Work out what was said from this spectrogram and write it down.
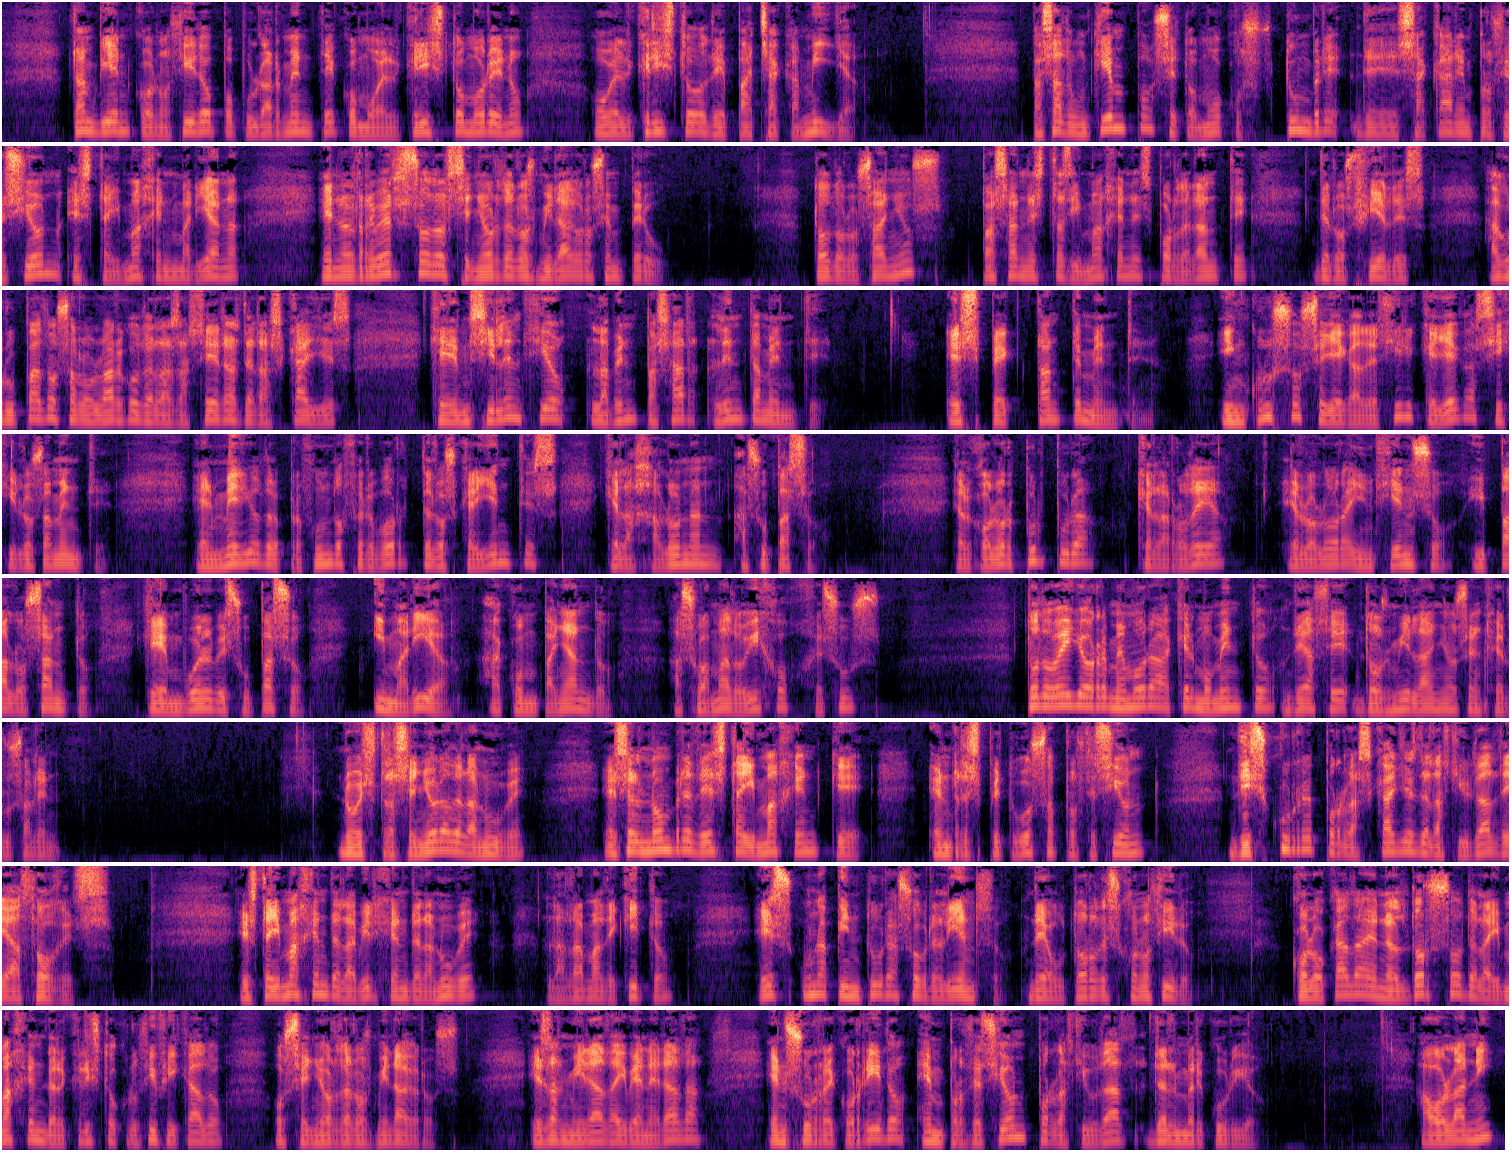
también conocido popularmente como el Cristo Moreno o el Cristo de Pachacamilla. Pasado un tiempo se tomó costumbre de sacar en procesión esta imagen mariana en el reverso del Señor de los Milagros en Perú. Todos los años pasan estas imágenes por delante de los fieles agrupados a lo largo de las aceras de las calles que en silencio la ven pasar lentamente, expectantemente. Incluso se llega a decir que llega sigilosamente, en medio del profundo fervor de los creyentes que la jalonan a su paso. El color púrpura que la rodea, el olor a incienso y palo santo que envuelve su paso y María acompañando a su amado Hijo Jesús, todo ello rememora aquel momento de hace dos mil años en Jerusalén. Nuestra Señora de la Nube es el nombre de esta imagen que, en respetuosa procesión, discurre por las calles de la ciudad de Azogues. Esta imagen de la Virgen de la Nube, la Dama de Quito, es una pintura sobre lienzo, de autor desconocido, colocada en el dorso de la imagen del Cristo crucificado o Señor de los Milagros. Es admirada y venerada en su recorrido en procesión por la ciudad del Mercurio. Aolani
